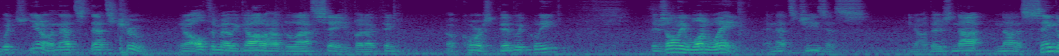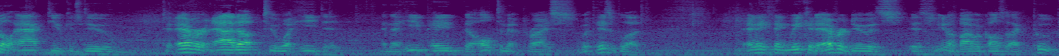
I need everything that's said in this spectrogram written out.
Which you know, and that's that's true. You know, ultimately God will have the last say. But I think, of course, biblically, there's only one way, and that's Jesus. You know, there's not not a single act you could do to ever add up to what He did, and that He paid the ultimate price with His blood. Anything we could ever do is is you know the Bible calls it like poop.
